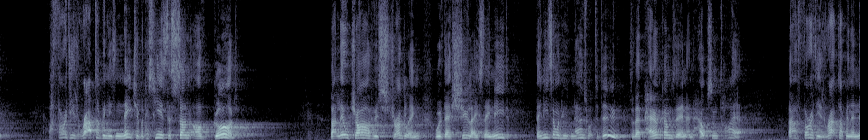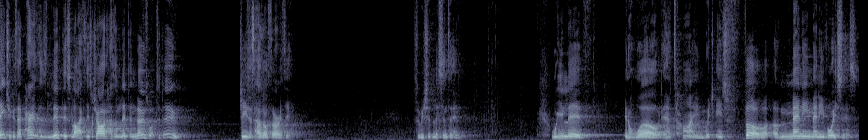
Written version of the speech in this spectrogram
Authority is wrapped up in his nature because he is the Son of God. That little child who is struggling with their shoelace, they need, they need someone who knows what to do. So their parent comes in and helps them tie it. That authority is wrapped up in their nature because their parent has lived this life this child hasn't lived and knows what to do. Jesus has authority. So we should listen to him. We live in a world, in a time which is full of many, many voices.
